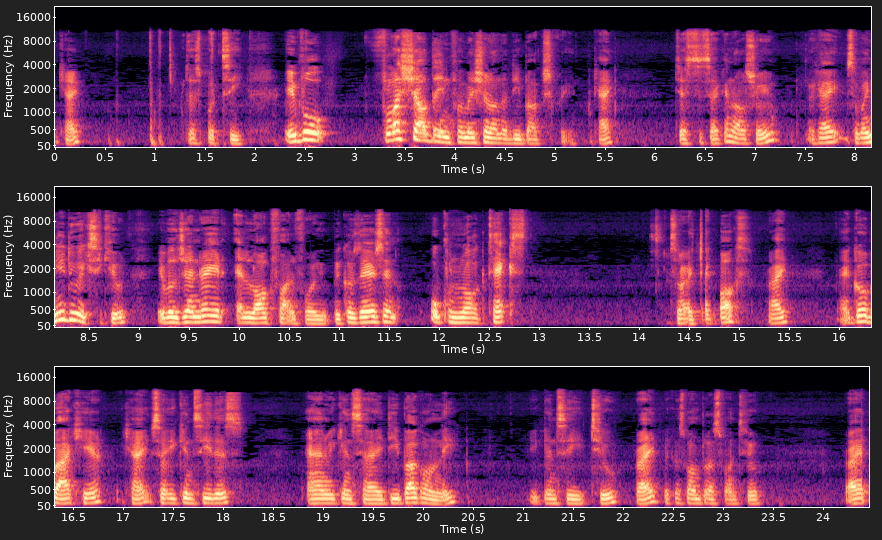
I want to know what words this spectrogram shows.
okay? Just put C. It will flush out the information on the debug screen, okay? Just a second, I'll show you, okay? So when you do execute, it will generate a log file for you because there's an open log text, sorry, checkbox, right? And go back here, okay? So you can see this and we can say debug only. You can see two, right? Because one plus one, two, right?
